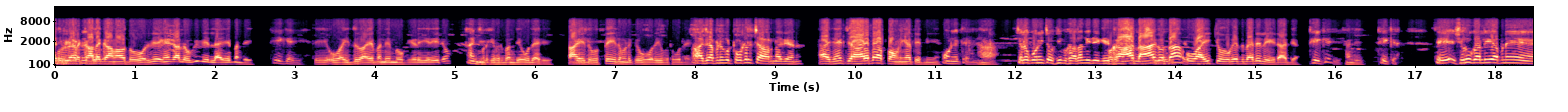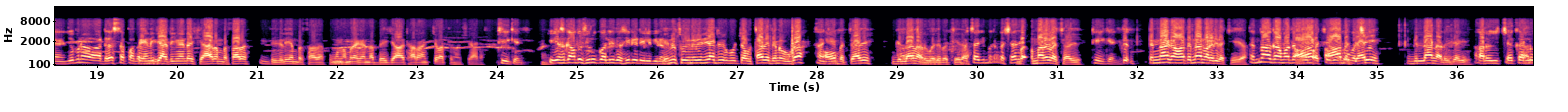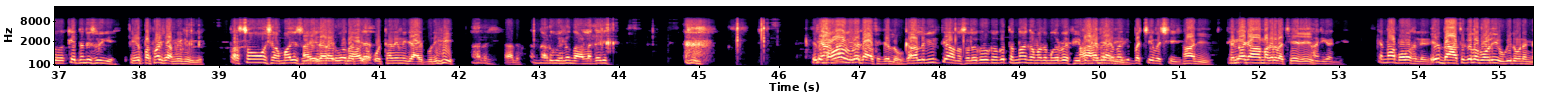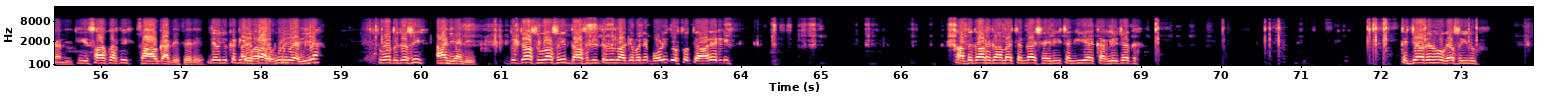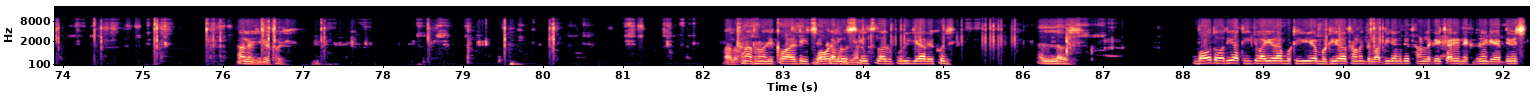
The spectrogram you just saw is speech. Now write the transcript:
ਅੱਜ ਵੀ ਕੱਲ ਗਾਵਾਂ ਦੋ ਹੋਰ ਵੀ ਹੈਗੇ ਕੱਲ ਉਹ ਵੀ ਲੈ ਗਏ ਬੰਦੇ। ਠੀਕ ਹੈ ਜੀ। ਤੇ ਉਹ ਇਧਰ ਆਏ ਬੰਦੇ ਮੋਕੇ ਵਾਲੇ ਏਰੀਏ ਹਾਂਜੀ। ਮੁੜ ਕੇ ਫਿਰ ਬੰਦੇ ਉਹ ਲੈ ਗਏ। ਆਏ ਤਾਂ ਉੱਤੇ ਹੀ ਤੇ ਮੁੜ ਕੇ ਹੋਰ ਹੀ ਹੋਰ ਲੈ ਗਏ। ਅੱਜ ਆਪਣੇ ਕੋਲ ਟੋਟਲ 4 ਨਗ ਹਨ। ਹੈਗੇ ਚਾਰ ਭਾ ਪਾਉਣੀਆਂ ਤਿੰਨੀਆਂ ਪੌਣੀਆਂ ਤਿੰਨ ਹਾਂ ਚਲੋ ਕੋਈ ਨਹੀਂ ਚੌਥੀ ਵਿਖਾ ਦਾਂਗੇ ਜੇ ਵਿਖਾ ਦਾਂਗੇ ਉਦਾਂ ਉਹ ਆਈ ਚੋਗੇ ਤੇ ਬਹਿਰੇ ਲੇਟ ਅੱਜ। ਠੀਕ ਹੈ ਜੀ। ਹਾਂਜੀ। ਠੀਕ ਹੈ। ਤੇ ਸ਼ੁਰੂ ਕਰ ਲਈਏ ਆਪਣੇ ਜੋ ਬਣਾ ਐਡਰੈਸ ਆਪਾਂ ਦੱਸ ਪਿੰਡ ਦਈਏ। ਜਾਟੀਵਿੰਡ ਸ਼ਹਿਰ ਅੰਮ੍ਰਿਤਸਰ ਪਿਗਲੀ ਅੰਮ੍ਰਿਤਸਰ ਫੋਨ ਨੰਬਰ ਹੈਗਾ 90418 ਠੀਕ ਹੈ ਜੀ। ਇਸ ਗਾਂ ਤੋਂ ਸ਼ੁਰੂ ਕਰ ਲਈ ਦਸੀ ਡਿਟੇਲ ਵੀਰਾਂ ਇਹਨੂੰ ਸੂਈ ਨੂੰ ਜੀ ਅੱਜ ਚੌਥਾ ਕੁ ਦਿਨ ਹੋਊਗਾ। ਉਹ ਬੱਚਾ ਜੇ ਗਿੱਲਾ ਨਾ ਰੂਏ ਦੇ ਬੱਚੇ ਦਾ। ਬੱਚਾ ਕੀ ਮਗਰ ਬੱਚਾ ਜੀ? ਬ- ਮਗਰ ਬੱਚਾ ਜੀ। ਠੀਕ ਹੈ ਜੀ। ਤੇ ਤਿੰਨਾਂ ਗਾਵਾਂ ਤਿੰਨਾਂ ਮਗਰ ਬੱਚੇ ਆ। ਤਿੰਨਾਂ ਗਾਵਾਂ ਦੇ ਬੱਚੇ ਆ ਦੋ ਬੱਚਾ ਬੱਚੇ। ਜੀ ਗਿੱਲਾ ਨਾ ਰੂਜਾ ਜੀ ਆ ਲਓ ਜੀ ਚੈੱਕ ਕਰ ਲਓ ਕਿਦਾਂ ਦੀ ਸੂਈ ਹੈ? ਇਹ ਪਰਸੋਂ ਸ਼ਾਮੀ ਹੋਈ ਜੀ ਪਰਸੋਂ ਸ਼ਾਮਾਂ ਦੀ ਸੂਈ ਆਏ ਦੇ ਦਾ ਨਾੜੂਆ ਨਾਲ। ਉੱਠਣ ਦੀ ਨਜਾਇਜ਼ ਪੂਰੀ। ਸੀ ਆ ਲਓ ਜੀ। ਚਲੋ ਨਾੜੂ ਇਹਨੂੰ ਨਾਲ ਲੱਗਾ ਜੀ। ਇਹ ਤਾਂ ਬਹੁਤ ਹੋਊਗਾ 10 ਕਿਲੋ। ਗੱਲ ਵੀਰ ਧਿਆਨ ਨਾਲ ਸੁਣੋ ਕਰੋ ਕਿਉਂਕਿ ਤਿੰਨਾਂ ਗਾਵਾਂ ਦੇ ਮਗਰ ਫੇਰ ਹਾਂਜੀ, ਕਹਿੰਦਾ ਹਾਂਜੀ। ਕਿ ਬੱਚੇ ਬੱਚੇ ਜੀ। ਹਾਂਜੀ ਤਿੰਨਾਂ ਗਾਵਾਂ ਮਗਰ ਬੱਚੇ ਜੀ। ਹਾਂਜੀ ਹਾਂਜੀ। ਕਿੰਨਾ ਬੋਲਾ ਥੱਲੇ ਇਹ 10 ਕਿਲੋ ਬੋਲੀ ਹੋਊਗੀ ਦੋ ਡੰਗਾਂ ਦੀ। ਠੀਕ ਸਾਫ਼ ਕਰਤੀ? ਸਾਫ਼ ਕਰਦੀ ਸਵੇਰੇ। ਲਿਓ ਜੀ ਕੱਢੀ ਅਜੇ ਬਾਹਰ ਭਰ ਪੂਰੀ ਹੈਗੀ ਆ। ਸੂਆ ਦੂਜਾ ਸੀ? ਹਾਂਜੀ ਹਾਂਜੀ। ਦੂਜਾ ਸੂਆ ਸੂਈ 10 ਲੀਟਰ ਦੇ ਲਾਗੇ ਬੰਨੇ ਬੋਲੀ ਦੋਸਤੋ ਤਿਆਰ ਹੈ ਜਿਹੜੀ। ਕੱਦ ਕਾਠ ਗਾਂ ਦਾ ਚੰਗਾ ਸ਼ੈਲਿੰਗ ਚੰਗੀ ਹੈ ਕਰ ਲਿਓ ਚੈੱਕ ਤੀਜਾ ਦਿਨ ਹੋ ਗਿਆ ਸੂਈ ਨੂੰ। ਆ ਲਓ ਜੀ ਵੇਖੋ ਜੀ। ਹਲੋ ਖਾਣਾ ਥੋੜਾ ਦੀ ਕੁਆਲਿਟੀ ਚੈੱਕ ਕਰ ਲਓ ਆ। ਸਕਿਲਸ ਲੱਗ ਪੂਰੀ ਗਿਆ ਵੇਖੋ ਜੀ। ਲਓ ਜੀ। ਬਹੁਤ ਵਧੀਆ ਹੱਥੀ ਚਵਾਈ ਵਾਲਾ ਮੁੱਠੀ ਮੁੱਠੀ ਵਾਲਾ ਥਣ ਗੁਲਾਬੀ ਰੰਗ ਦੇ ਥਣ ਲੱਗੇ ਚਾਰੇ ਨਿਕਲਦੇ ਨੇ ਗੈਪ ਦੇ ਵਿੱਚ।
